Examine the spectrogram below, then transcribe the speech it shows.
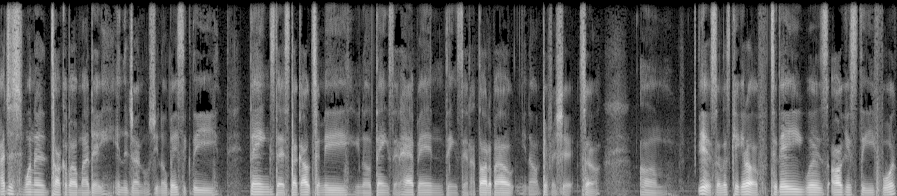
I just want to talk about my day in the journals, you know, basically things that stuck out to me, you know, things that happened, things that I thought about, you know, different shit. So, um, yeah, so let's kick it off. Today was August the 4th.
